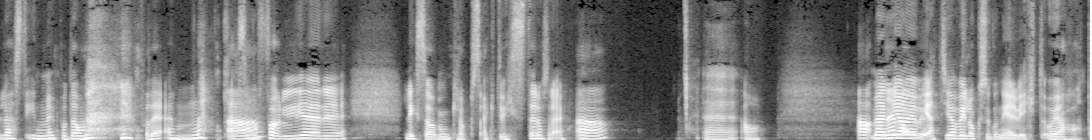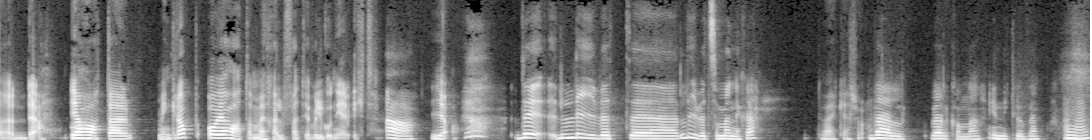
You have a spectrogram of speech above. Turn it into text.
läst in mig på, dem, på det ämnet. Liksom, Ja. och följer liksom kroppsaktivister och sådär. Ja. Eh, ja. ja Men nej, ja, jag vet, jag vill också gå ner i vikt och jag hatar det. Jag Mm. hatar min kropp och jag hatar mig själv för att jag vill gå ner i vikt. Ja. Ja, Det, livet, eh, livet som människa. det verkar så. Väl, välkomna in i klubben. Mm.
